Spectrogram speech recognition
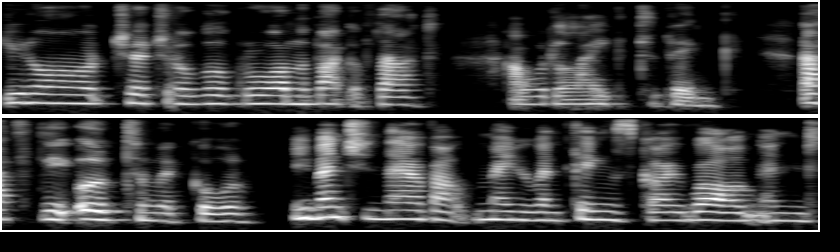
you know, Churchill will grow on the back of that. I would like to think that's the ultimate goal. You mentioned there about maybe when things go wrong, and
